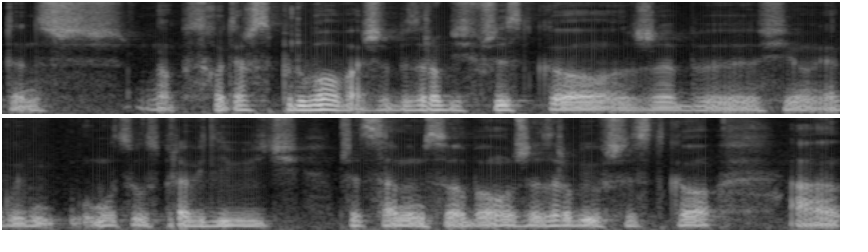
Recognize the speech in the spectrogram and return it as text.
ten, sz- no, chociaż spróbować, żeby zrobić wszystko, żeby się jakby móc usprawiedliwić przed samym sobą, że zrobił wszystko, a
